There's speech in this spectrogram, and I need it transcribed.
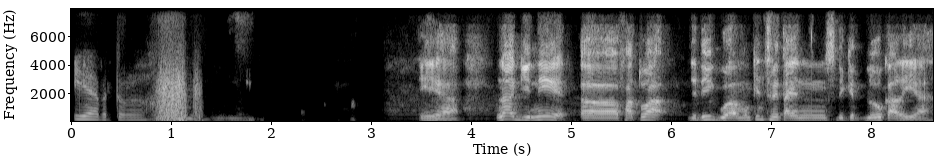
Iya betul. Hmm. Iya. Nah gini eh, Fatwa, jadi gua mungkin ceritain sedikit dulu kali ya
